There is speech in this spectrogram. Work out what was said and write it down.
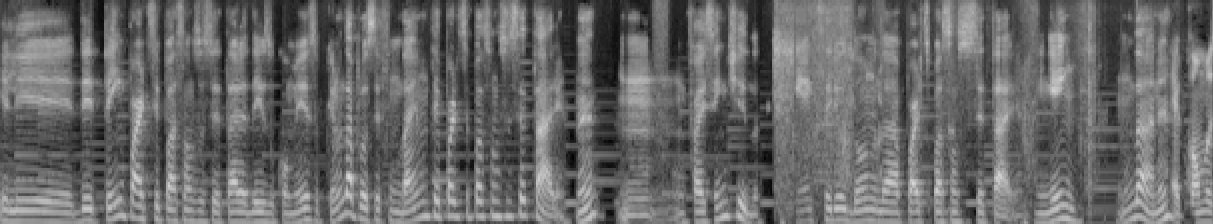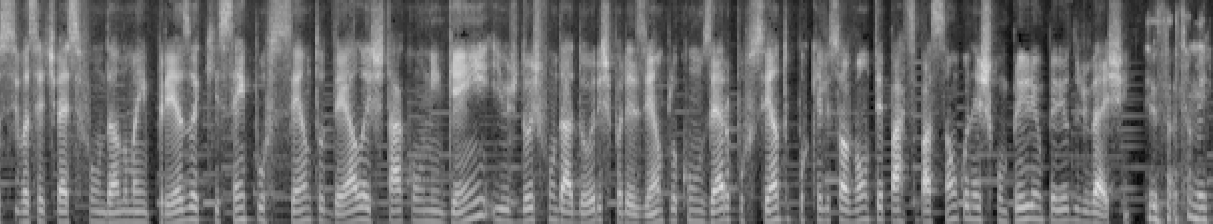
ele detém participação societária desde o começo, porque não dá para você fundar e não ter participação societária, né? Não, não faz sentido. Quem é que seria o dono da participação societária? Ninguém? Não dá, né? É como se você estivesse fundando uma empresa que 100% dela está com ninguém e os dois fundadores, por exemplo, com 0% porque eles só vão ter participação quando eles cumprirem o período de vesting. Exatamente.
